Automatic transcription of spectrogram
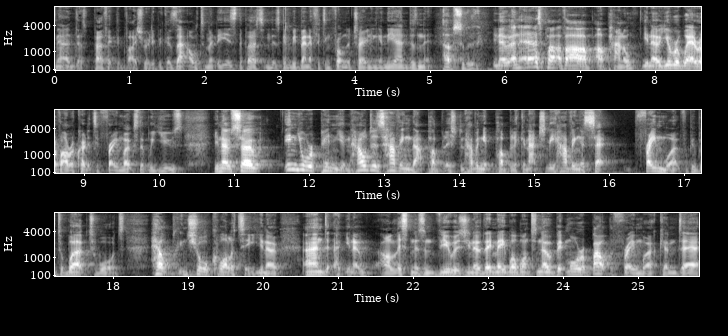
Yeah, that's perfect advice, really, because that ultimately is the person that's going to be benefiting from the training in the end, isn't it? Absolutely. You know, and as part of our, our panel, you know, you're aware of our accredited frameworks that we use. You know, so in your opinion, how does having that published and having it public and actually having a set framework for people to work towards help ensure quality, you know? And, uh, you know, our listeners and viewers, you know, they may well want to know a bit more about the framework and, uh,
